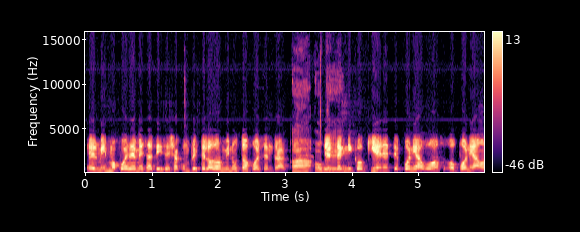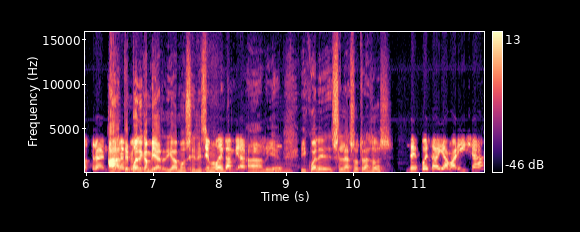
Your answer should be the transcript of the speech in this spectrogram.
el mismo juez de mesa te dice, ya cumpliste los dos minutos, puedes entrar. Ah, Si el técnico quiere, te pone a vos o pone a otra. En ah, te puede cambiar, digamos, en ese momento. Te puede cambiar. Ah, bien. ¿Y cuáles son las otras dos? Después hay amarilla.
